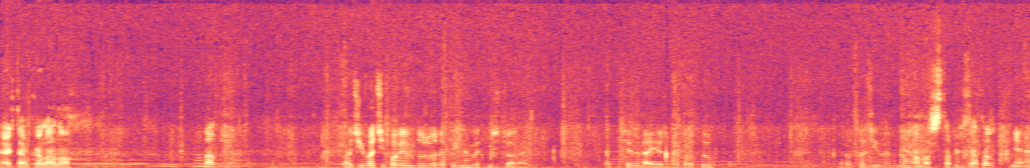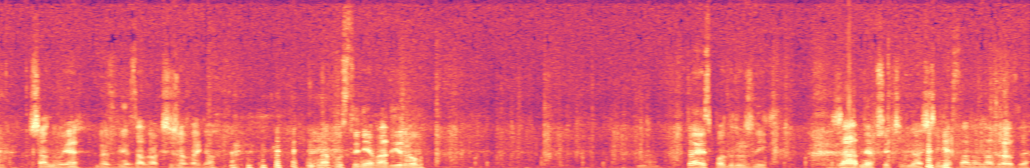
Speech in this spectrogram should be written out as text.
Jak tam kolano? No dobrze. O dziwo ci powiem dużo lepiej nawet niż wczoraj. Tak mi się wydaje, że po prostu rozchodziłem, nie? A masz stabilizator? Nie. Szanuję, bez więzadła krzyżowego. Na pustynię Wadi Rum. No. To jest podróżnik. Żadne przeciwności nie staną na drodze.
